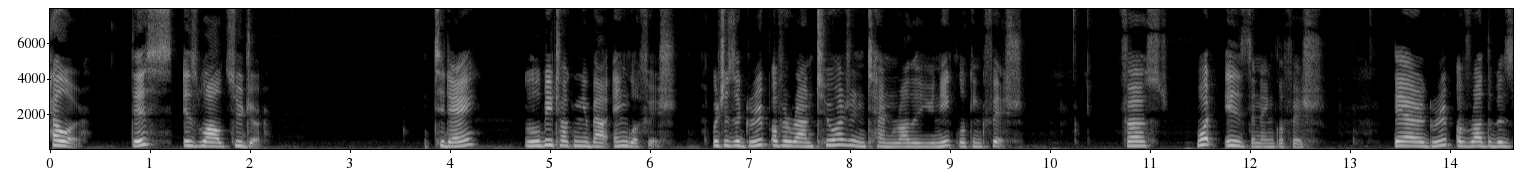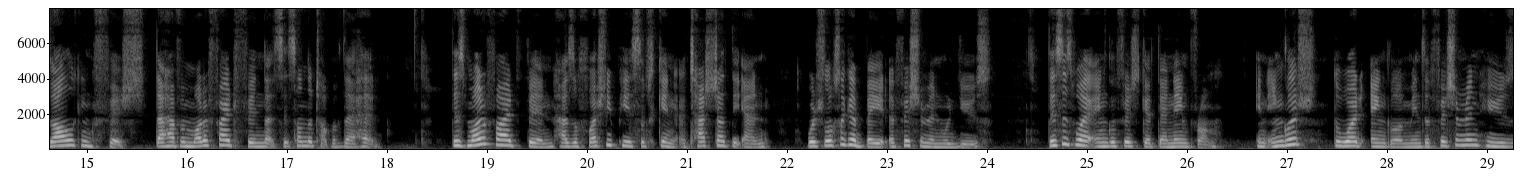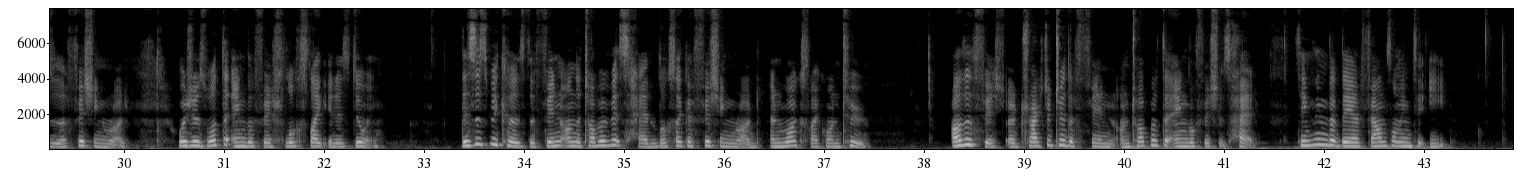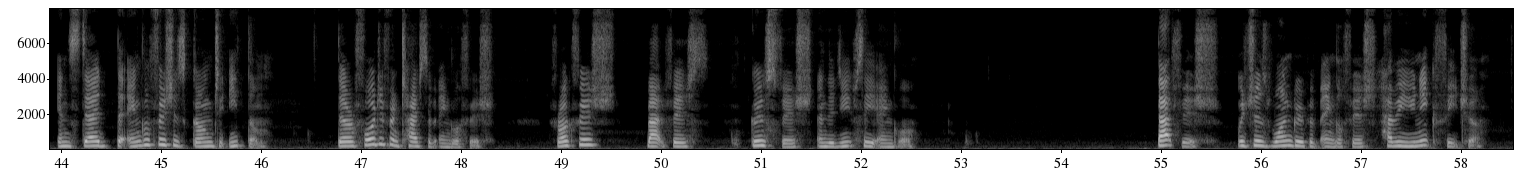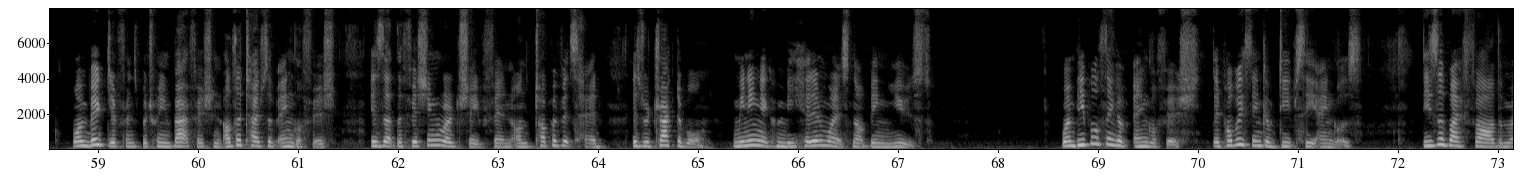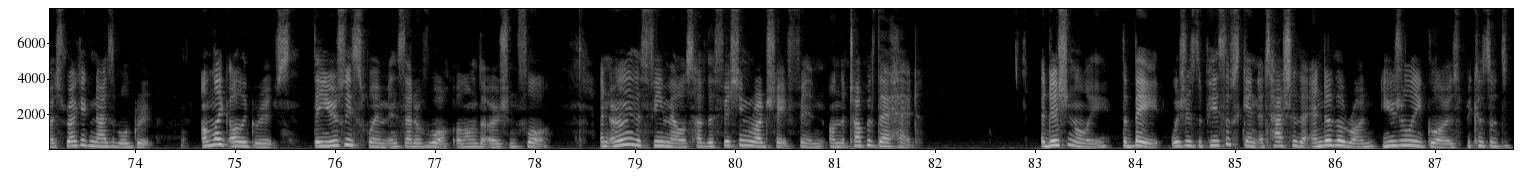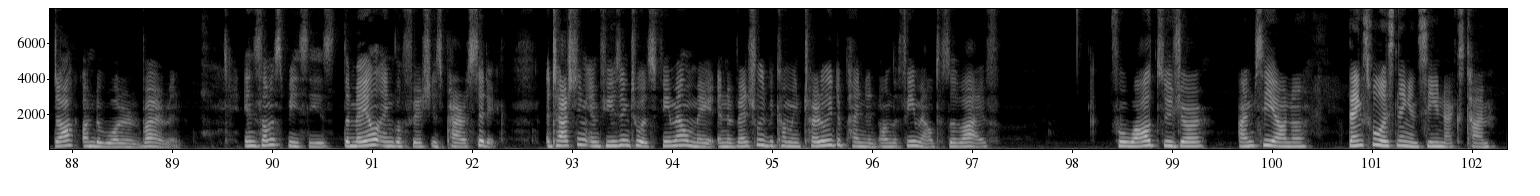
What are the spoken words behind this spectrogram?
Hello, this is Wild Suzhou. Today, we'll be talking about anglerfish, which is a group of around 210 rather unique looking fish. First, what is an anglerfish? They are a group of rather bizarre looking fish that have a modified fin that sits on the top of their head. This modified fin has a fleshy piece of skin attached at the end, which looks like a bait a fisherman would use. This is where anglerfish get their name from. In English, the word angler means a fisherman who uses a fishing rod, which is what the anglerfish looks like it is doing. This is because the fin on the top of its head looks like a fishing rod and works like one too. Other fish are attracted to the fin on top of the anglerfish's head, thinking that they have found something to eat. Instead, the anglerfish is going to eat them. There are four different types of anglerfish frogfish, batfish, goosefish, and the deep sea angler. Batfish, which is one group of anglerfish, have a unique feature. One big difference between batfish and other types of anglerfish is that the fishing rod shaped fin on the top of its head is retractable, meaning it can be hidden when it's not being used. When people think of anglerfish, they probably think of deep sea anglers. These are by far the most recognizable group. Unlike other groups, they usually swim instead of walk along the ocean floor, and only the females have the fishing rod shaped fin on the top of their head. Additionally, the bait, which is the piece of skin attached to the end of the rod, usually glows because of the dark underwater environment. In some species, the male anglerfish is parasitic, attaching and fusing to its female mate and eventually becoming totally dependent on the female to survive. For Wild Suzhou, I'm Siana. Thanks for listening and see you next time.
